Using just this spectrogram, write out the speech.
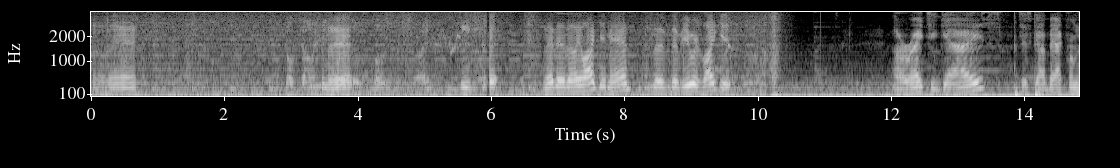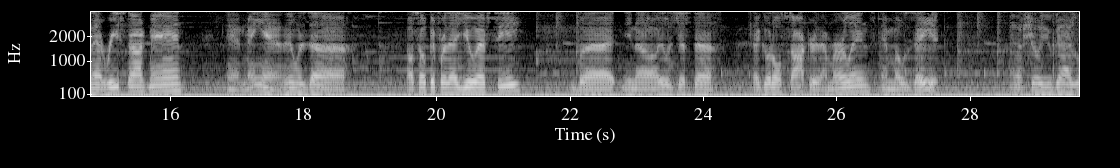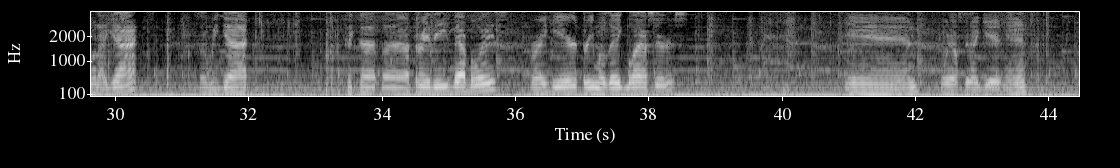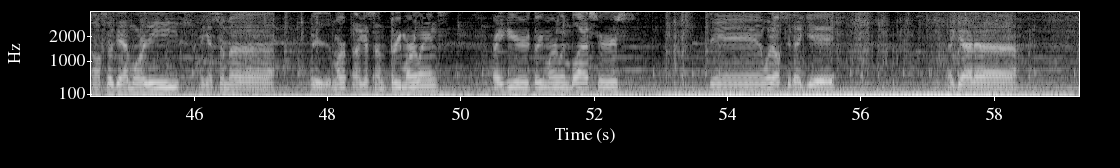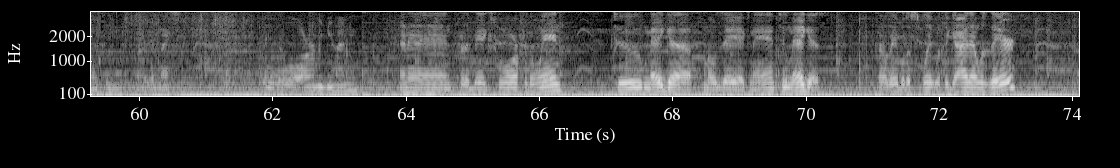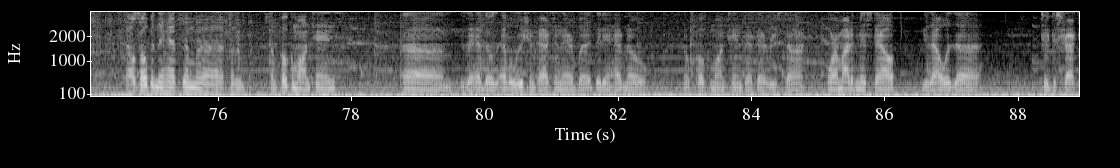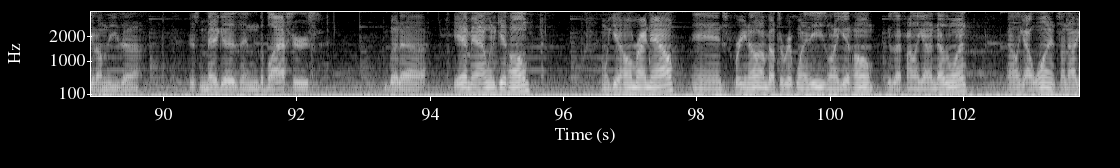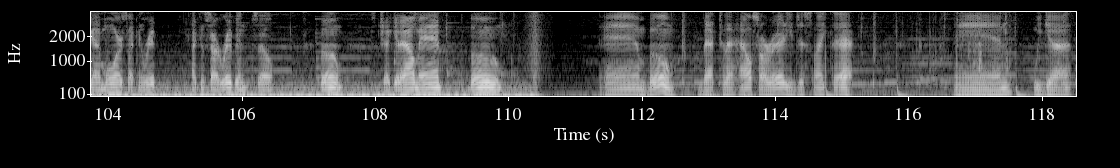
Some of that. Don't tell me Some of that. those posters, right? They, they, they like it, man. The, the viewers like it. All right, you guys. Just got back from that restock, man. And man, it was, uh, I was hoping for that UFC, but you know, it was just, uh, that good old soccer, that Merlins and Mosaic. And I'll show you guys what I got. So we got picked up uh, three of these bad boys right here three mosaic blasters. And what else did i get man? Also got more of these. I got some uh what is it? I got some three merlins right here three merlin blasters then what else did i get i got uh let's see I a nice thing with a little Harley behind me. And then for the big score for the win, two mega mosaics, man. Two megas. So I was able to split with the guy that was there. I was hoping they had some uh, some some Pokemon tins because um, they had those evolution packs in there, but they didn't have no no Pokemon tins at that restock. Or I might have missed out because I was uh, too distracted on these uh, this megas and the blasters. But uh yeah man i'm gonna get home. I'm gonna get home right now. And just before you know i'm about to rip one of these when i get home because i finally got another one. I only got one so now i got more so i can rip i can start ripping. So boom. So check it out man. Boom. And boom back to the house already just like that and we got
